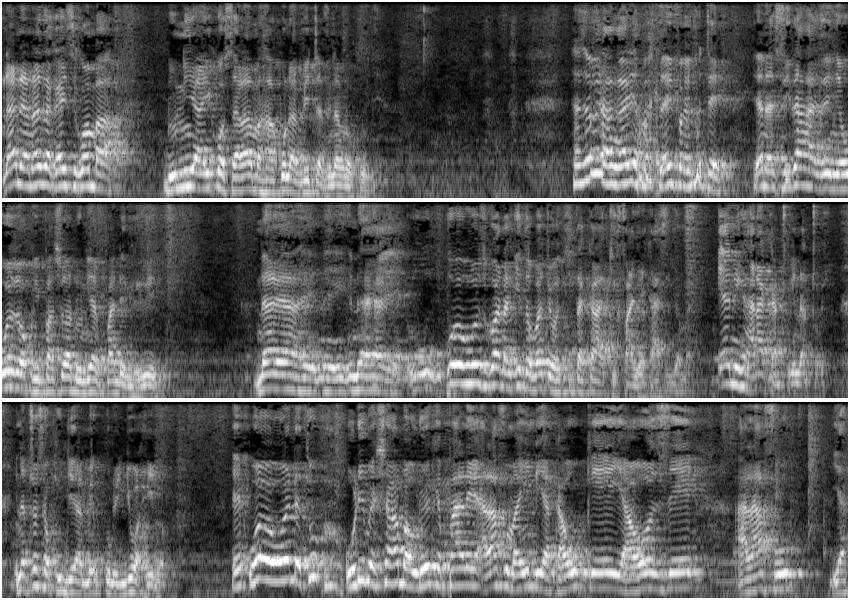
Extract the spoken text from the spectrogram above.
Nani anaweza kahisi kwamba dunia iko salama hakuna vita vinavyokuja? Sasa wewe angalia mataifa yote yana silaha zenye uwezo wa kuipasua dunia vipande viwili. Na na wewe uwezo kwa na kitu ambacho wakitakaa kifanye kazi jamani. Yaani haraka tu inatosha. Inatosha kujia kujua hilo. E, wewe uende tu ulime shamba uliweke pale alafu mahindi yakauke, yaoze, alafu ya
